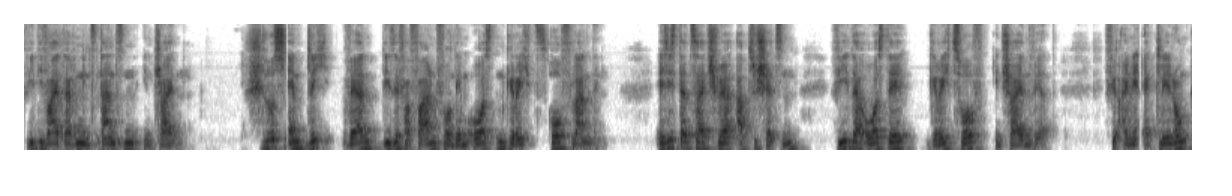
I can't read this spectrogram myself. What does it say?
wie die weiteren Instanzen entscheiden. Schlussendlich werden diese Verfahren vor dem obersten Gerichtshof landen. Es ist derzeit schwer abzuschätzen, wie der oberste Gerichtshof entscheiden wird. Für eine Erklärung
